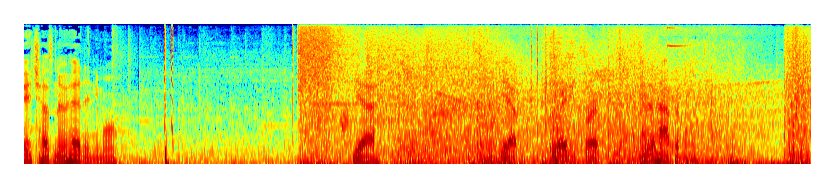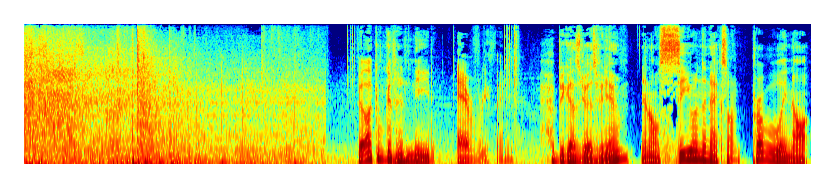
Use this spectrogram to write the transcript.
Bitch has no head anymore. Yeah. Yep. Waiting for it. And it happened. feel like I'm gonna need everything. Hope you guys enjoyed this video, and I'll see you in the next one. Probably not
